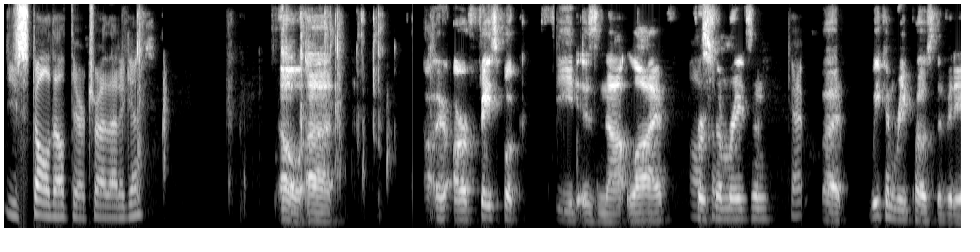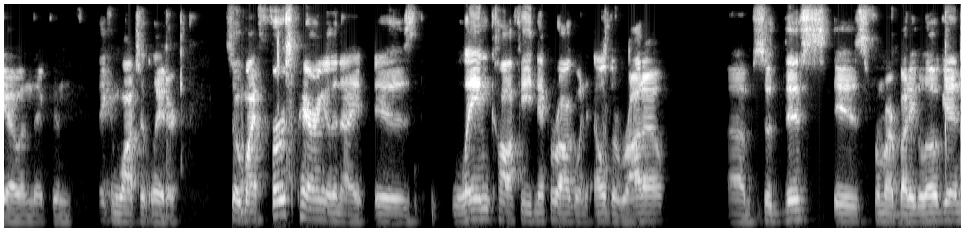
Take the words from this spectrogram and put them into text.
you stalled out there. Try that again. Oh, uh, our, our, Facebook feed is not live for some reason. Okay. But we can repost the video and they can they can watch it later. So my first pairing of the night is Layne Coffee Nicaraguan El Dorado. Um, so this is from our buddy Logan,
